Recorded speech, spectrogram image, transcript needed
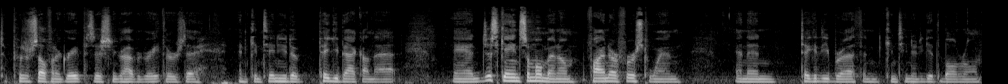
to put ourselves in a great position to go have a great Thursday and continue to piggyback on that and just gain some momentum, find our first win, and then take a deep breath and continue to get the ball rolling.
